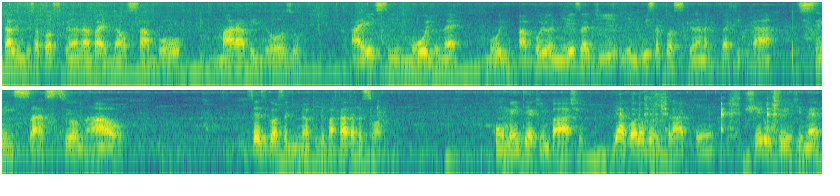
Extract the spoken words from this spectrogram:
da linguiça toscana vai dar um sabor maravilhoso a esse molho, né? Molho a bolonhesa de linguiça toscana que vai ficar sensacional. Vocês gostam de nhoque de batata, pessoal? Comentem aqui embaixo. E agora eu vou entrar com cheiro verde, né?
